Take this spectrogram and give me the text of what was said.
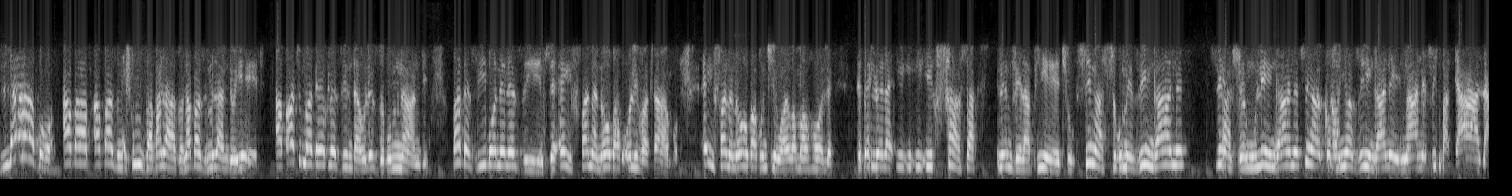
labo aba- abazi ngisho umzabalazo nabazi imlando yethu abathi uma beye kulezi ndawo lezi zobumnandi babe ziyibonele ezinhle ezifana nobaba Oliver Tambo ezifana nobaba untshingwayo kwamahole ebelwela i- i- i- ikusasa lemvelaphi yethu. Singahlukumezi ingane singadlengula ingane singagonywa zingane ezincane sibadala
